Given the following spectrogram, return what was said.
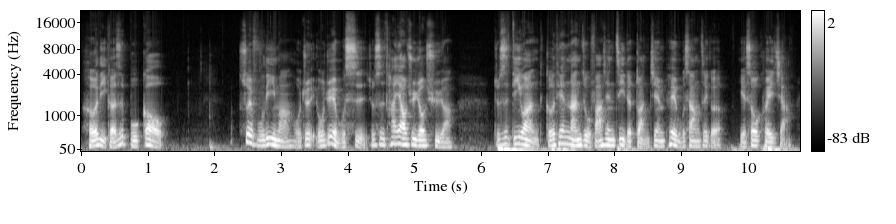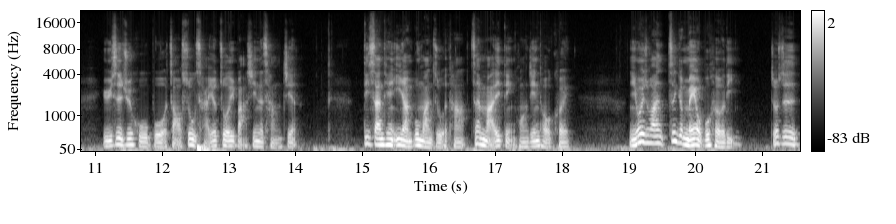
合理，可是不够说服力吗？我觉得，我觉得也不是，就是他要去就去啊。就是第一晚隔天，男主发现自己的短剑配不上这个野兽盔甲，于是去湖泊找素材，又做一把新的长剑。第三天依然不满足的他，再买一顶黄金头盔。你会发现这个没有不合理，就是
